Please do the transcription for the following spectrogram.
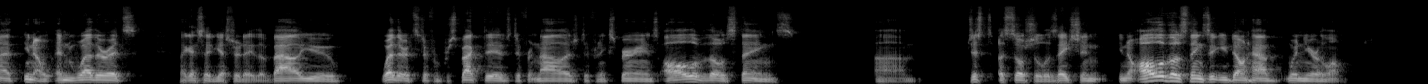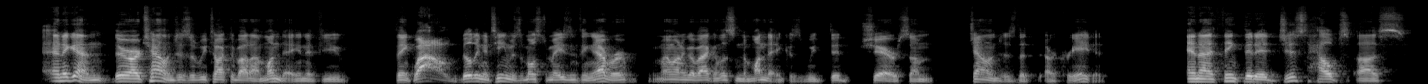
I, you know, and whether it's like I said yesterday, the value, whether it's different perspectives, different knowledge, different experience, all of those things, um, just a socialization, you know, all of those things that you don't have when you're alone. And again, there are challenges that we talked about on Monday. And if you think, wow, building a team is the most amazing thing ever, you might want to go back and listen to Monday because we did share some challenges that are created. And I think that it just helps us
